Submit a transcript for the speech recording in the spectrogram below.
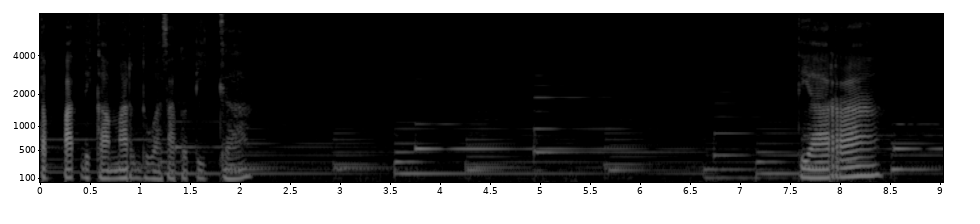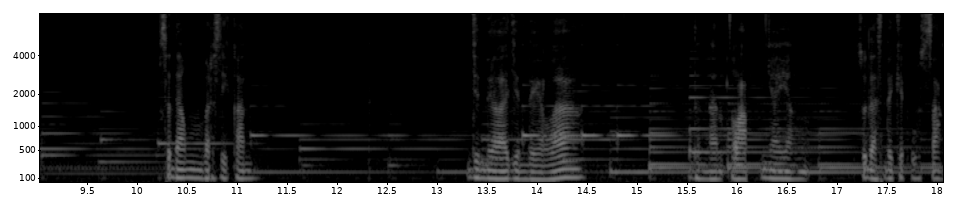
Tepat di kamar 213, Tiara sedang membersihkan jendela-jendela dengan lapnya yang sudah sedikit usang.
